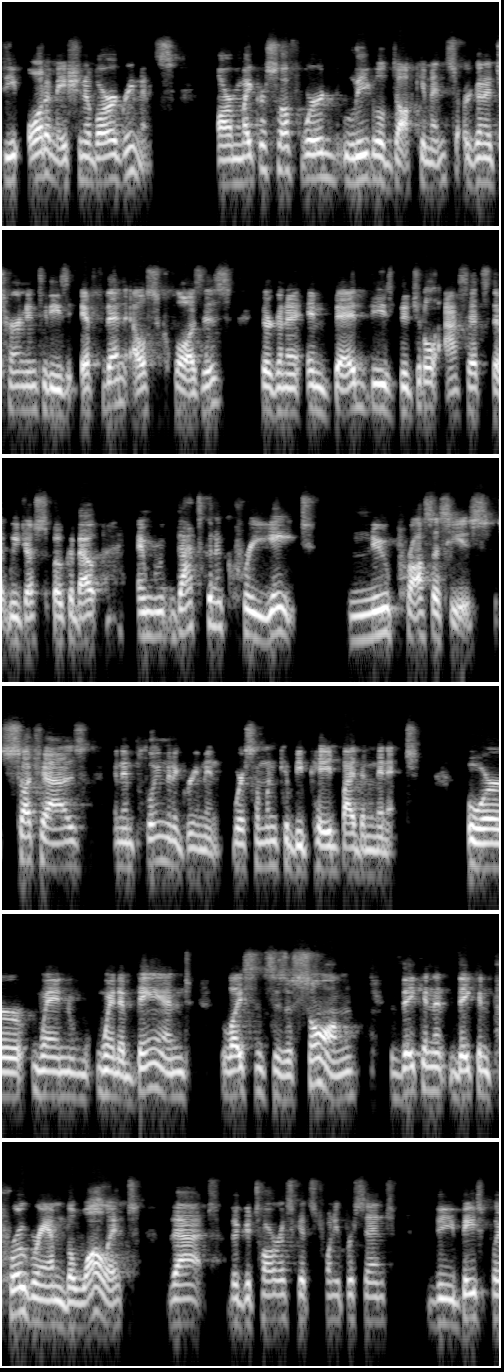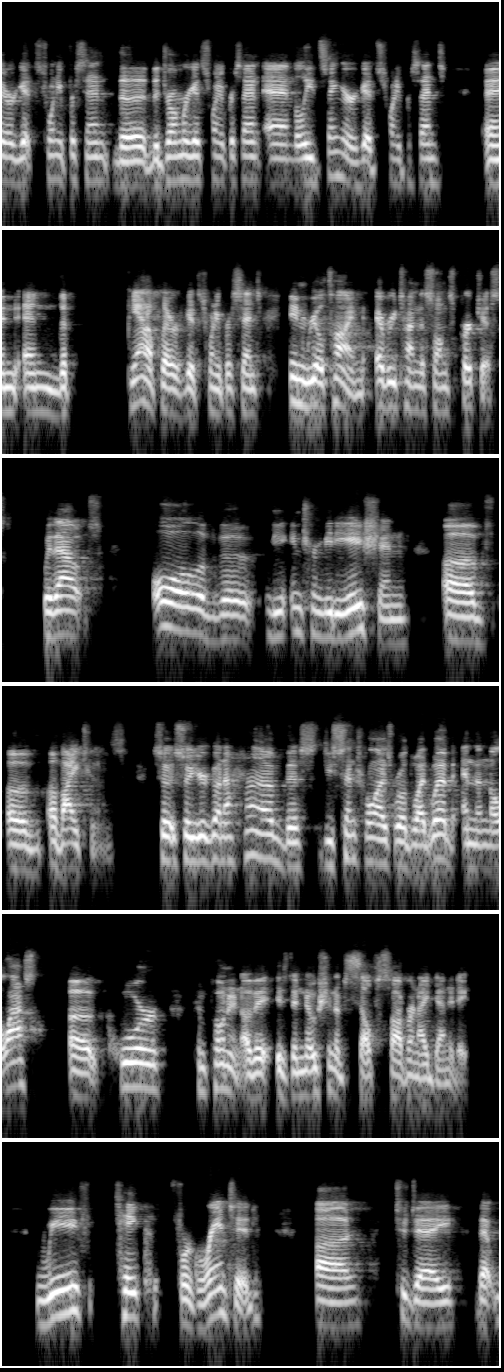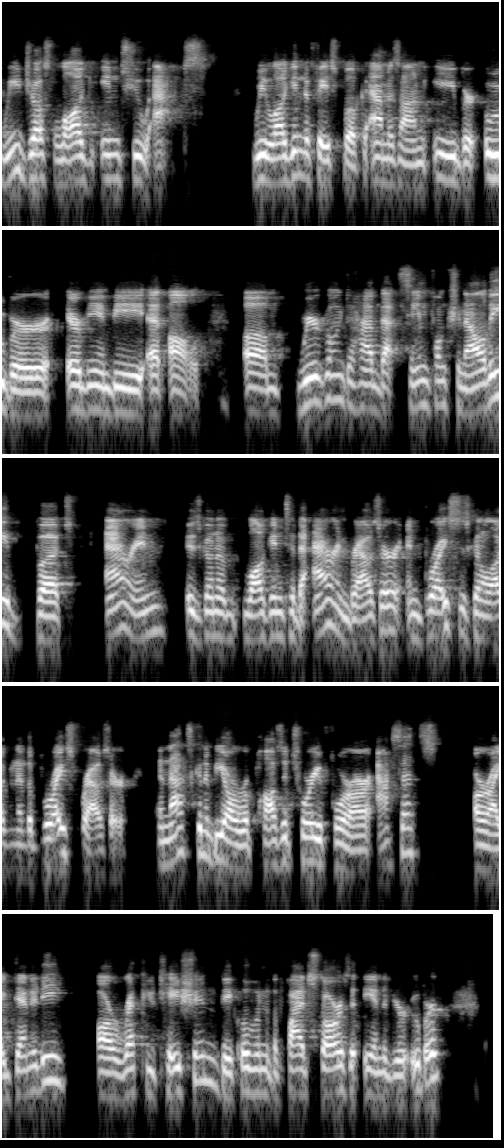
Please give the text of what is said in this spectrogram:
the automation of our agreements. Our Microsoft Word legal documents are going to turn into these if then else clauses. They're going to embed these digital assets that we just spoke about. And that's going to create new processes, such as an employment agreement where someone could be paid by the minute. Or when when a band licenses a song, they can they can program the wallet that the guitarist gets 20%, the bass player gets 20%, the the drummer gets 20%, and the lead singer gets 20%, and and the piano player gets 20% in real time every time the song's purchased without all of the the intermediation of of of iTunes. So so you're going to have this decentralized World Wide Web, and then the last uh, core component of it is the notion of self sovereign identity. We take for granted uh, today that we just log into apps. We log into Facebook, Amazon, Uber, Uber Airbnb, et al. Um, we're going to have that same functionality, but Aaron is going to log into the Aaron browser and Bryce is going to log into the Bryce browser. And that's going to be our repository for our assets, our identity, our reputation, the equivalent of the five stars at the end of your Uber.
